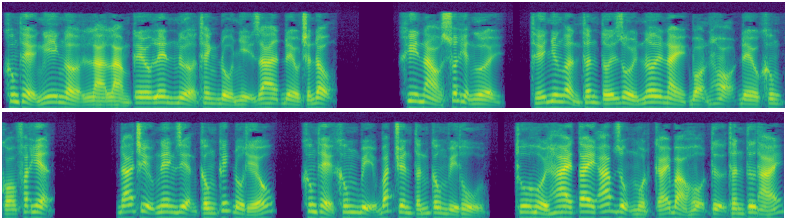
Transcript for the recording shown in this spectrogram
không thể nghi ngờ là làm kêu lên nửa thanh đồ nhị ra đều chấn động. Khi nào xuất hiện người, thế nhưng ẩn thân tới rồi nơi này bọn họ đều không có phát hiện. Đã chịu nên diện công kích đồ thiếu, không thể không bị bắt chuyên tấn công vì thủ, thu hồi hai tay áp dụng một cái bảo hộ tự thân tư thái,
